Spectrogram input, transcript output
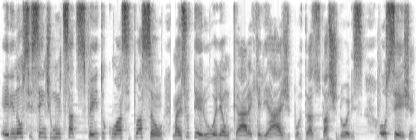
ele não se sente muito satisfeito com a situação, mas o Teru, ele é um cara que ele age por trás dos bastidores. Ou seja,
